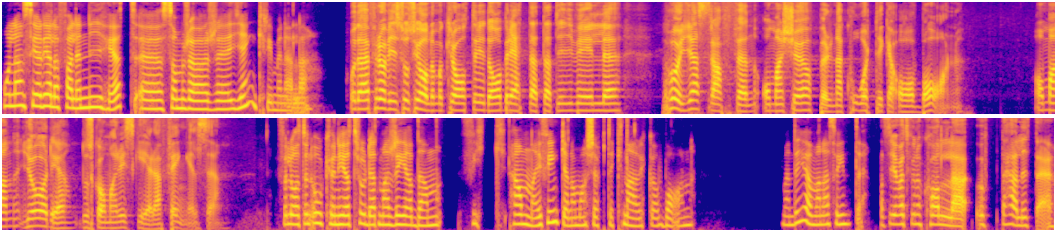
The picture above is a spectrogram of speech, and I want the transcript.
Hon lanserade i alla fall en nyhet eh, som rör eh, gängkriminella. Och därför har vi socialdemokrater idag berättat att vi vill eh, höja straffen om man köper narkotika av barn. Om man gör det, då ska man riskera fängelse. Förlåt en okunnig, jag trodde att man redan fick hamna i finkan om man köpte knark av barn. Men det gör man alltså inte. Alltså jag var tvungen att kolla upp det här lite,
